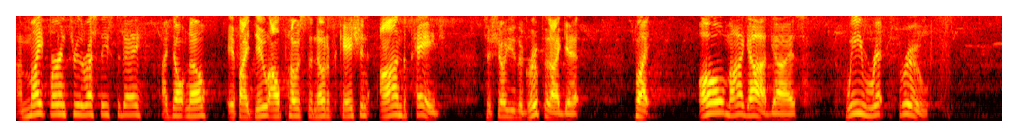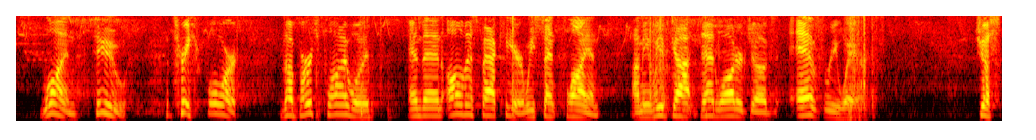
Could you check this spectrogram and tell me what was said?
I might burn through the rest of these today. I don't know. If I do, I'll post a notification on the page to show you the group that I get. But oh my God, guys, we ripped through one, two, three, four, the birch plywood, and then all this back here we sent flying. I mean, we've got dead water jugs everywhere. Just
